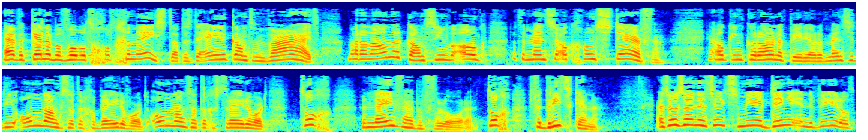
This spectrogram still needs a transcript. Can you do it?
we kennen bijvoorbeeld God geneest. Dat is de ene kant een waarheid. Maar aan de andere kant zien we ook dat de mensen ook gewoon sterven. ook in coronaperiode, mensen die ondanks dat er gebeden wordt, ondanks dat er gestreden wordt, toch hun leven hebben verloren. Toch verdriet kennen. En zo zijn er steeds meer dingen in de wereld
